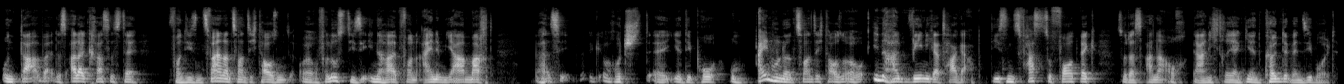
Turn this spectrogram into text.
und dabei das allerkrasseste von diesen 220.000 Euro Verlust, die sie innerhalb von einem Jahr macht, rutscht äh, ihr Depot um 120.000 Euro innerhalb weniger Tage ab. Die sind fast sofort weg, sodass Anna auch gar nicht reagieren könnte, wenn sie wollte.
